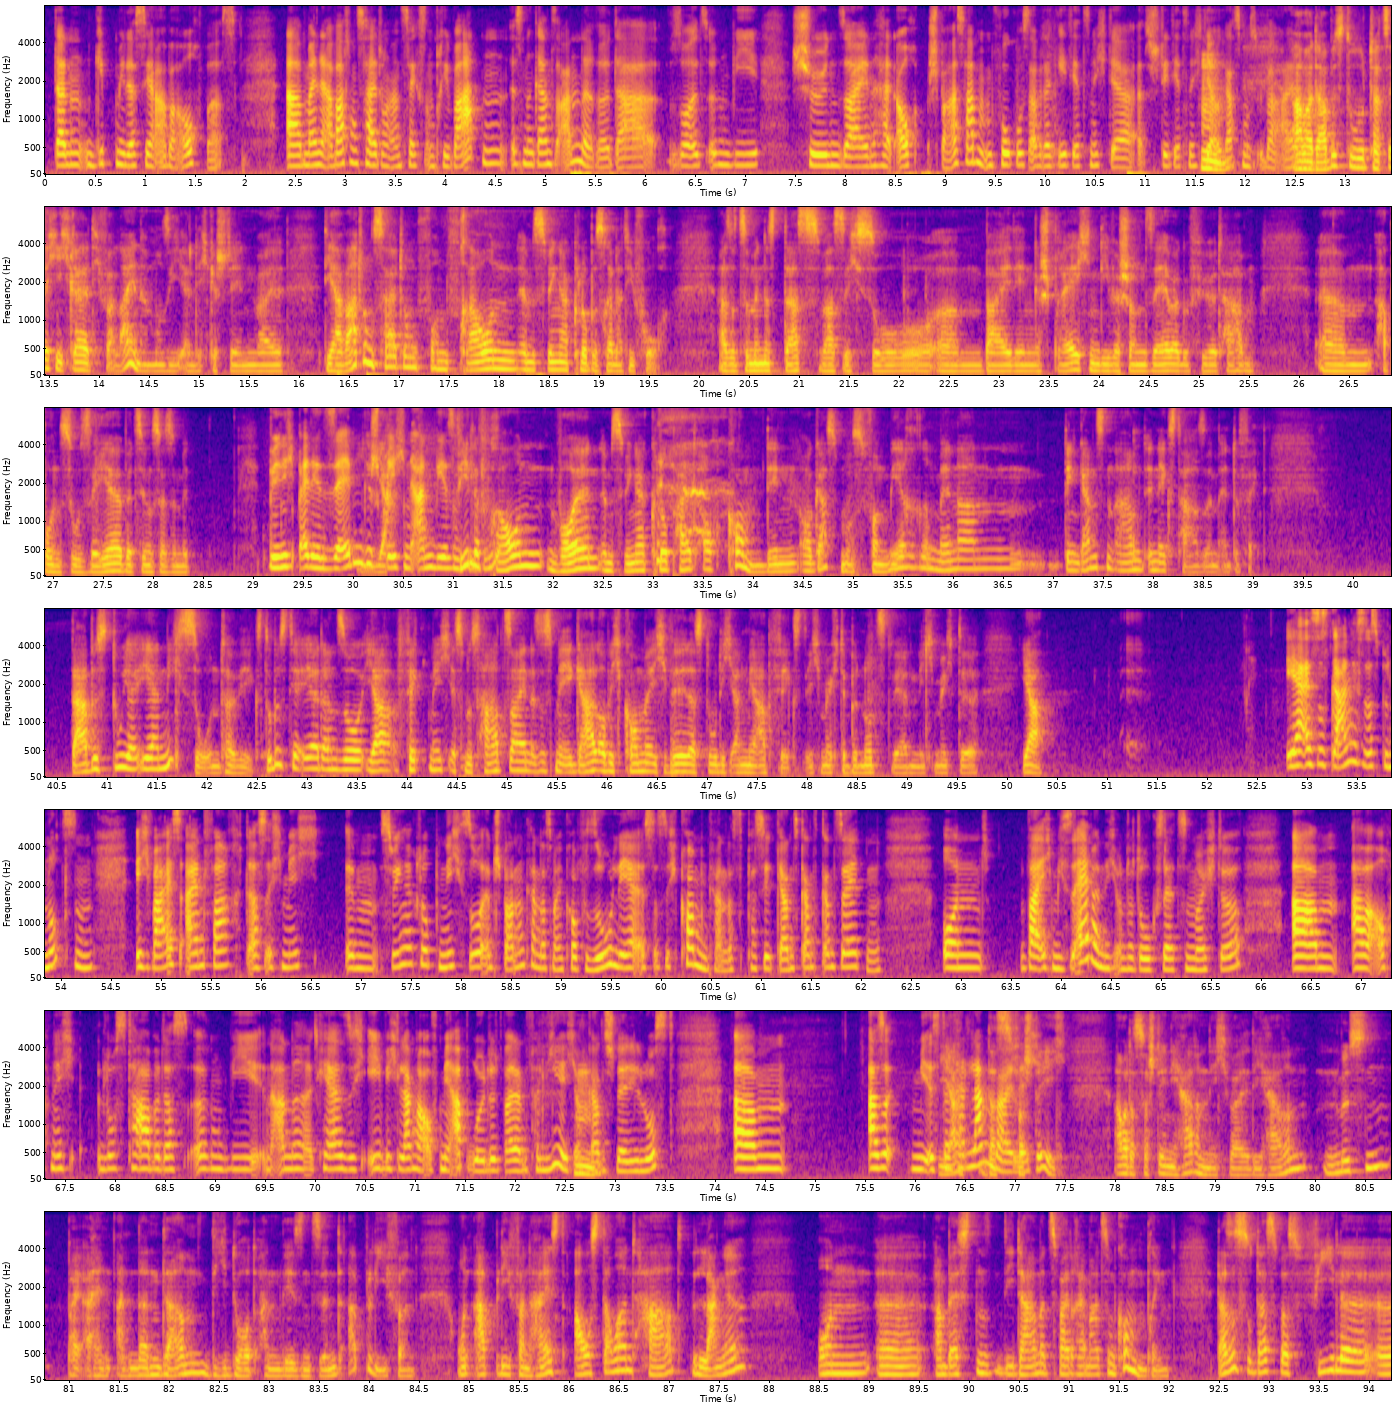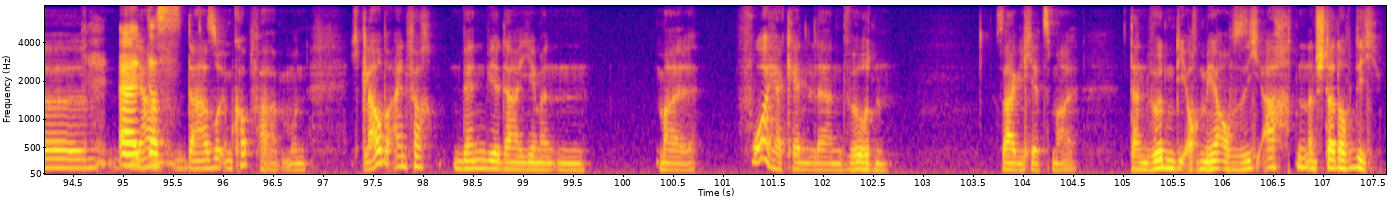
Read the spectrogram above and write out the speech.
Dann gibt mir das ja aber auch was. Äh, meine Erwartungshaltung an Sex im Privaten ist eine ganz andere. Da soll es irgendwie schön sein, halt auch Spaß haben im Fokus, aber da geht jetzt nicht der, steht jetzt nicht der Orgasmus überall. Aber da bist du tatsächlich relativ alleine, muss ich ehrlich gestehen, weil die Erwartungshaltung von Frauen im Swingerclub ist relativ hoch. Also zumindest das, was ich so ähm, bei den Gesprächen, die wir schon selber geführt haben, ähm, ab und zu sehe, beziehungsweise mit Bin ich bei denselben Gesprächen anwesend? Viele? Frauen wollen im Swingerclub halt auch kommen, den Orgasmus von mehreren Männern den ganzen Abend in Ekstase im Endeffekt. Da bist du ja eher nicht so unterwegs. Du bist ja eher dann so, ja, fick mich, es muss hart sein, es ist mir egal, ob ich komme, ich will, dass du dich an mir abfickst. Ich möchte benutzt werden, ich möchte, ja, Ja, es ist gar nicht so das Benutzen. Ich weiß einfach, dass ich mich im Swingerclub nicht so entspannen kann, dass mein Kopf so leer ist, dass ich kommen kann. Das passiert ganz, ganz, ganz selten. Und weil ich mich selber nicht unter Druck setzen möchte, ähm, aber auch nicht Lust habe, dass irgendwie ein anderer Kerl sich ewig lange auf mir abrödet, weil dann verliere ich auch ganz schnell die Lust. Ähm, also mir ist dann ja, halt das langweilig. verstehe ich. Aber das verstehen die Herren nicht, weil die Herren müssen bei allen anderen Damen, die dort anwesend sind, abliefern. Und abliefern heißt ausdauernd, hart, lange und äh, am besten die Dame zwei, dreimal zum Kommen bringen. Das ist so das, was viele äh, Äh, ja, das- da so im Kopf haben. Und ich glaube einfach, wenn wir da jemanden mal vorher kennenlernen würden, sage ich jetzt mal, dann würden die auch mehr auf sich achten, anstatt auf dich.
